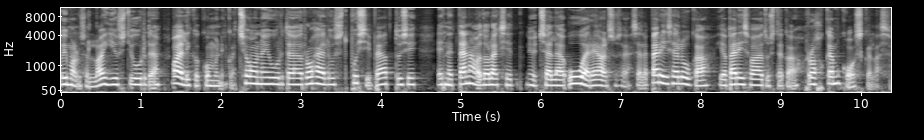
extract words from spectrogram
võimalusel laiust juurde, vajalikke kommunikatsioone juurde, rohelust, bussipeatusi, et need tänavad oleksid nüüd selle uue reaalsuse, selle päris eluga ja päris vajadustega rohkem kooskõlas.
